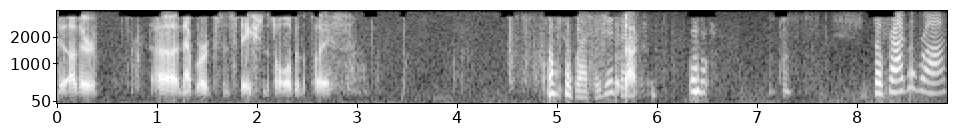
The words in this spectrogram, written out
to other uh, networks and stations all over the place. I'm so glad they did so that. that. so Fraggle Rock,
